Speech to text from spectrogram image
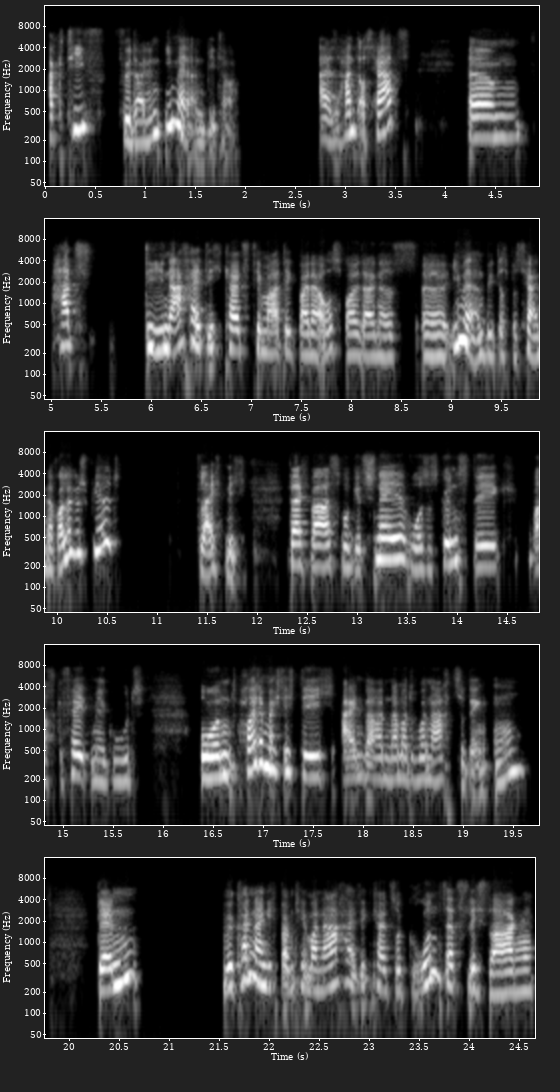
aktiv für deinen E-Mail-Anbieter. Also Hand aufs Herz, ähm, hat die Nachhaltigkeitsthematik bei der Auswahl deines äh, E-Mail-Anbieters bisher eine Rolle gespielt? Vielleicht nicht. Vielleicht war es, wo geht's schnell, wo ist es günstig, was gefällt mir gut. Und heute möchte ich dich einladen, da mal drüber nachzudenken. Denn wir können eigentlich beim Thema Nachhaltigkeit so grundsätzlich sagen,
